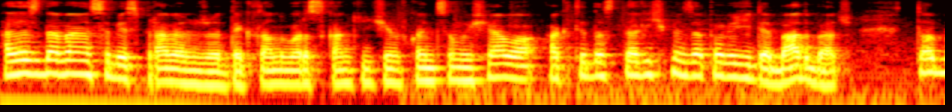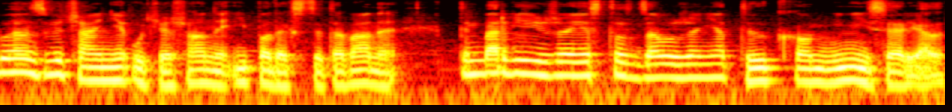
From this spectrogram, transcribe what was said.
ale zdawałem sobie sprawę, że The Clone Wars skończyć się w końcu musiało, a gdy dostaliśmy zapowiedź The Bad Batch, to byłem zwyczajnie ucieszony i podekscytowany. Tym bardziej, że jest to z założenia tylko miniserial,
